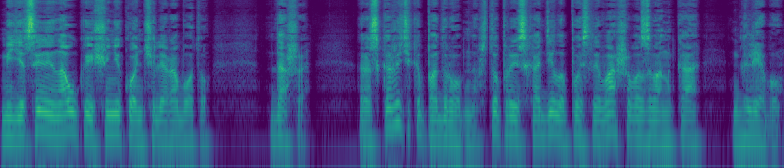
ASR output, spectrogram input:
Медицина и наука еще не кончили работу. Даша, расскажите-ка подробно, что происходило после вашего звонка Глебу».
